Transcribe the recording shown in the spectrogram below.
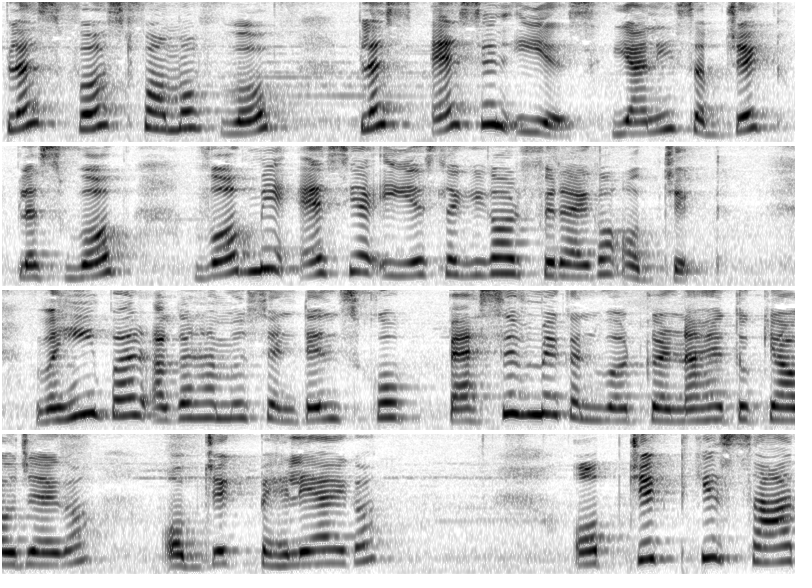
plus first form of verb plus S and E S, यानी सब्जेक्ट प्लस वर्ब। वर्ब में एस या ई एस लगेगा और फिर आएगा ऑब्जेक्ट। वहीं पर अगर हमें उस सेंटेंस को पैसिव में कन्वर्ट करना है तो क्या हो जाएगा? ऑब्जेक्ट पहले आएगा। ऑब्जेक्ट के साथ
